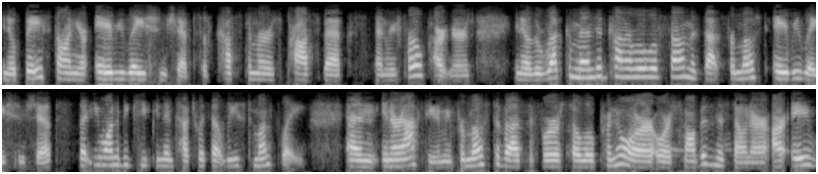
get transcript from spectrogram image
you know, based on your A relationships of customers, prospects, and referral partners, you know, the recommended kind of rule of thumb is that for most A relationships that you want to be keeping in touch with at least monthly and interacting. I mean, for most of us, if we're a solopreneur or a small business owner, our A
